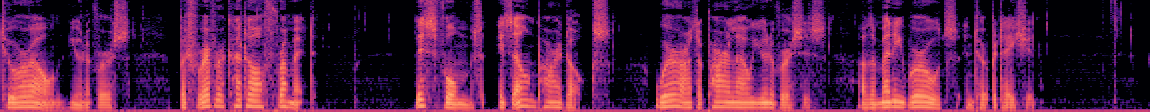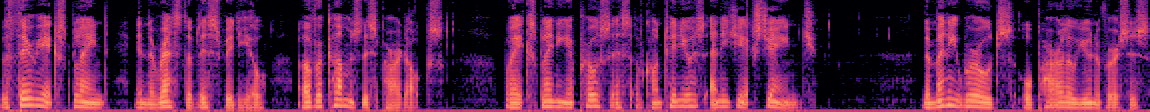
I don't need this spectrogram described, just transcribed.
to our own universe but forever cut off from it. This forms its own paradox. Where are the parallel universes of the many worlds interpretation? The theory explained in the rest of this video overcomes this paradox by explaining a process of continuous energy exchange. The many worlds or parallel universes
